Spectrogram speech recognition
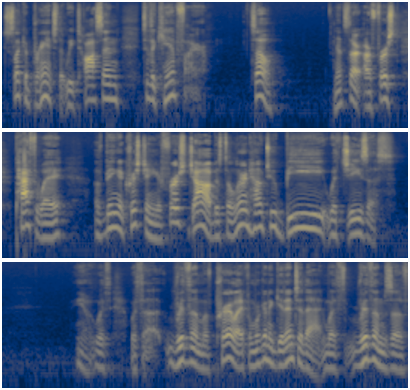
Just like a branch that we toss in to the campfire. So, that's our, our first pathway of being a Christian. Your first job is to learn how to be with Jesus you know, with with a rhythm of prayer life, and we're going to get into that, and with rhythms of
